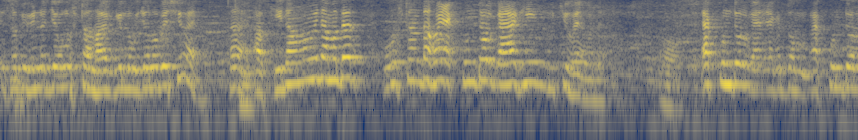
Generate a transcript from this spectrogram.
এসব বিভিন্ন যে অনুষ্ঠান হয় কি লোকজনও বেশি হয়? হ্যাঁ আর শ্রীরামনবমীটা আমাদের অনুষ্ঠানটা হয় এক কুইন্টল গায়ে ঘি লুচি হয় আমাদের। এক কুইন্টল গায়ে একদম এক কুইন্টল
